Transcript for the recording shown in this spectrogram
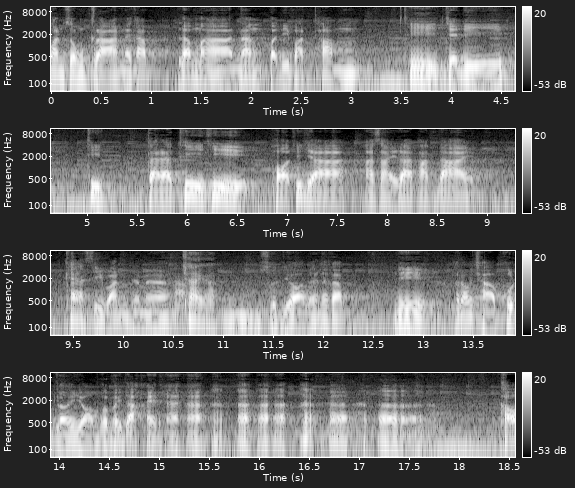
วันสงกรานต์นะครับ แล้วมานั่งปฏิบัติธรรมที่เจดีย์ที่แต่ละที่ที่พอที่จะอาศัยได้พักได้ แค่ 4 วันใช่ไหมฮะ ใช่ครับ อืมสุดยอดเลยนะครับ นี่เราชาวพุทธเรายอมก็ไม่ได้นะเออเขา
